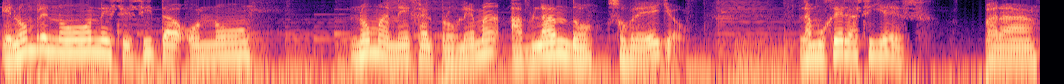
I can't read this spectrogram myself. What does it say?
el hombre no necesita o no, no maneja el problema hablando sobre ello. La mujer así es. Para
